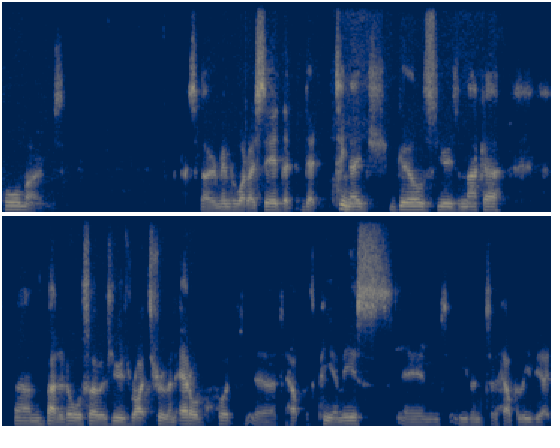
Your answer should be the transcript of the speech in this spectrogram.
hormones. So remember what I said that, that teenage girls use maca um, but it also is used right through in adulthood uh, to help with PMS and even to help alleviate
